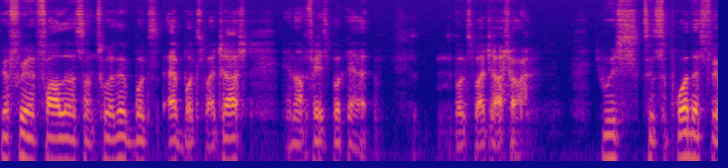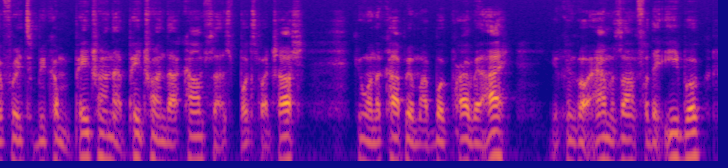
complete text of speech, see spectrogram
Feel free to follow us on Twitter, books at Books by Josh, and on Facebook at Books by Josh R. If you wish to support us, feel free to become a patron at patreon.com slash books by Josh. If you want a copy of my book Private Eye, you can go Amazon for the ebook,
